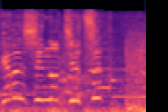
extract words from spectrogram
影分身の術。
